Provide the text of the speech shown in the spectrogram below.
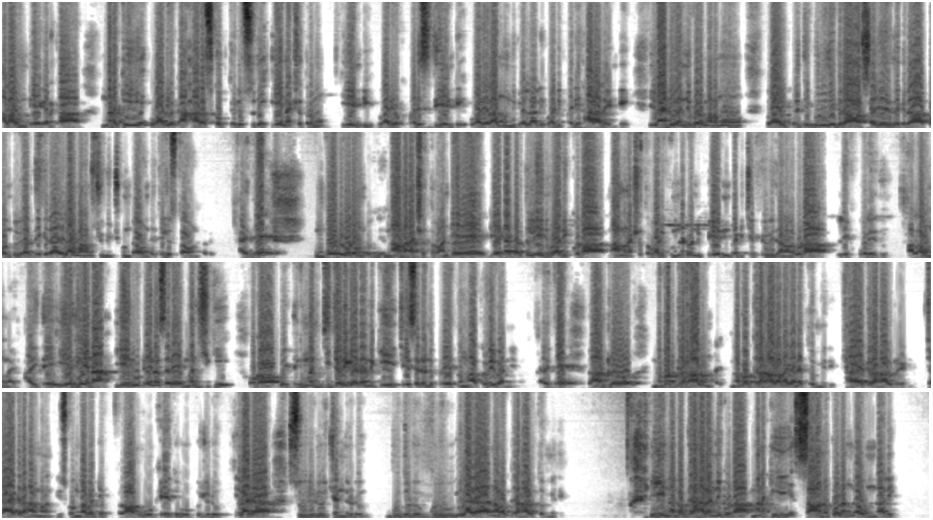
అలా ఉంటే గనక మనకి వారి యొక్క హారోస్కోప్ తెలుస్తుంది. ఏ నక్షత్రము? ఏంటి? వారి యొక్క పరిస్థితి ఏంటి? వారు ఎలా ముందుకు వెళ్ళాలి? వాటి పరిహారాలు ఏంటి? ఇలాంటివన్నీ కూడా మనము వారి ప్రతి గురువు దగ్గర ఆస్ట్రాలజీ దగ్గర పంతులు గారి దగ్గర ఇలా మనం చూపించుకుంటా ఉంటే తెలుస్తూ ఉంటది. అయితే ఇంకోటి కూడా ఉంటుంది. నామ నక్షత్రం అంటే డేట్ ఆఫ్ బర్త్ లేని వారికి కూడా నామ నక్షత్రం వారికి ఉన్నటువంటి పేరుని బట్టి చెప్పే విధానాలు కూడా లేకపోలేదు. అలా ఉన్నాయి. అయితే ఏది అయినా ఏ రూట్ అయినా సరే మనిషికి ఒక వ్యక్తికి మంచి జరిగడానికి చేసేటువంటి ప్రయత్నం మాత్రమే ఇవన్నీ. అయితే దాంట్లో నవగ్రహాలు ఉంటాయి. నవగ్రహాలు అనగానే తొమ్మిది. ఛాయాగ్రహాలు రెండు. ఛాయాగ్రహాలు మనం తీసుకోం కాబట్టి రాహువు కేతువు కుజుడు ఇలాగా సూర్యుడు చంద్రుడు బుధుడు గురువు ఇలాగా నవగ్రహాలు తొమ్మిది. ఈ నవగ్రహాలన్నీ కూడా మనకి సానుకూలంగా ఉండాలి.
